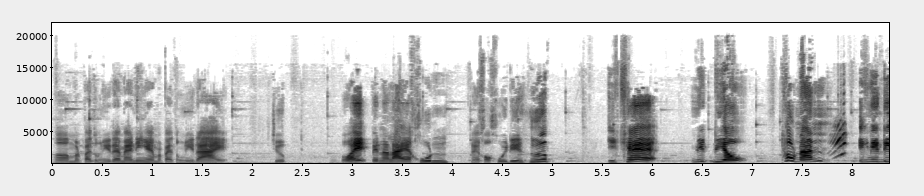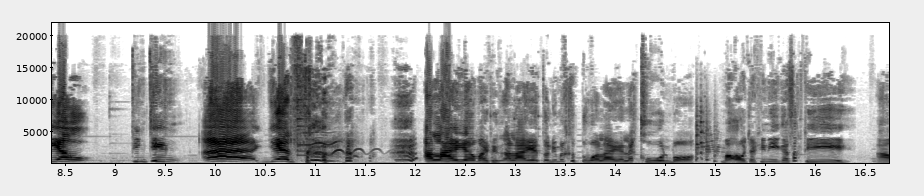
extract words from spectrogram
เออมันไปตรงนี้ได้ไหมนี่ไงมันไปตรงนี้ได้จึ๊บโอ้ยเป็นอะไรอะคุณไหนขอคุยดิฮึบอีกแค่นิดเดียว เท่านั้นอีกนิดเดียว จริง ๆ อ่า yes อะไรอะหมายถึงอะไรอะตัวนี้มันคือตัวอะไรอะและคูณบอกมาออกจากที่นี่กันสักที เอา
